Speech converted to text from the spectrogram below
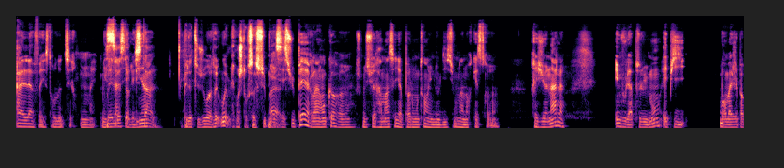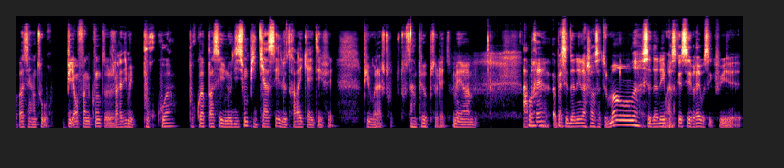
à la fin, c'est ton audition. Ouais. Mais, Mais ça c'est bien. Puis là, tu joues un truc. Oui, mais moi, je trouve ça super. Mais c'est super. Là encore, euh, je me suis ramassé il y a pas longtemps à une audition d'un orchestre euh, régional. Il me voulait absolument. Et puis bon bah j'ai pas passé un tour. Puis en fin de compte, je leur ai dit mais pourquoi pourquoi passer une audition puis casser le travail qui a été fait? Puis voilà, je trouve, je trouve ça un peu obsolète. Mais euh, après, Ouais. Après, c'est donner la chance à tout le monde. C'est donner, Voilà. parce que c'est vrai aussi que euh,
